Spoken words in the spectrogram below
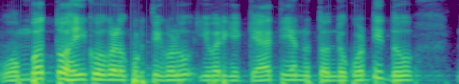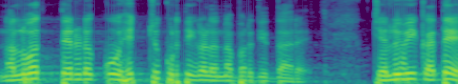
ಒಂಬತ್ತು ಹೈಕುಗಳ ಕೃತಿಗಳು ಇವರಿಗೆ ಖ್ಯಾತಿಯನ್ನು ತಂದುಕೊಟ್ಟಿದ್ದು ನಲವತ್ತೆರಡಕ್ಕೂ ಹೆಚ್ಚು ಕೃತಿಗಳನ್ನು ಬರೆದಿದ್ದಾರೆ. ಚೆಲುವಿ ಕತೆ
